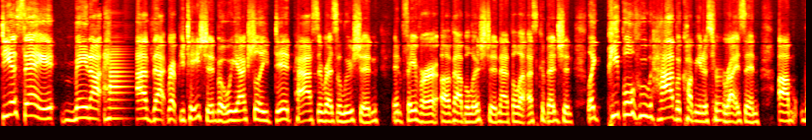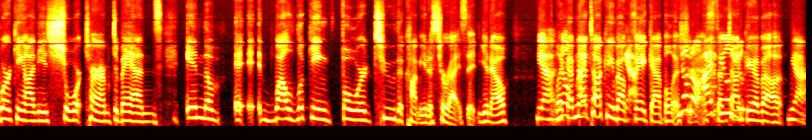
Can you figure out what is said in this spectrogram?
dsa may not have that reputation but we actually did pass a resolution in favor of abolition at the last convention like people who have a communist horizon um, working on these short-term demands in the it, while looking forward to the communist horizon you know yeah like no, i'm not I, talking about yeah. fake abolitionists no, no, I i'm talking you. about yeah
